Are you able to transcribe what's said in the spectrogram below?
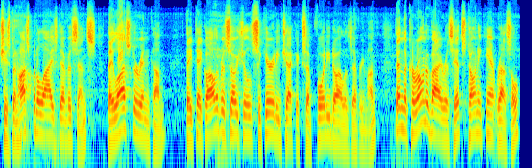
She's been hospitalized ever since. They lost her income. They take all of her social security check except $40 every month. Then the coronavirus hits. Tony can't wrestle.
